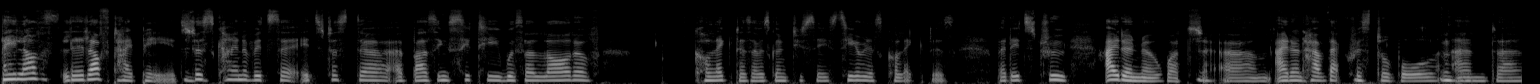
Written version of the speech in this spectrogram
they love they love Taipei. It's mm-hmm. just kind of it's a it's just a, a, buzzing city with a lot of collectors. I was going to say serious collectors, but it's true. I don't know what. Mm-hmm. Um, I don't have that crystal ball, mm-hmm. and uh,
